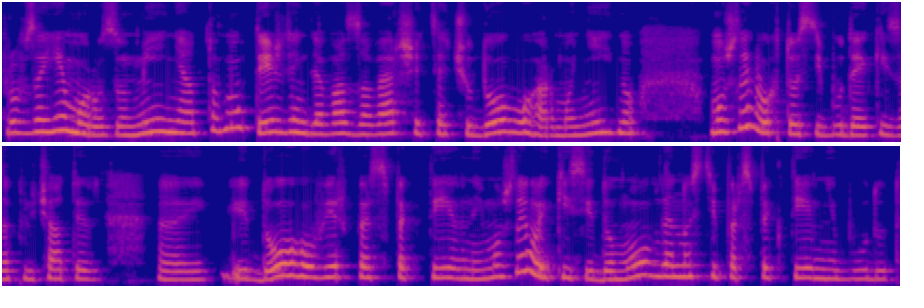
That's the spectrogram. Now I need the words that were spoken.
про взаєморозуміння, тому тиждень для вас завершиться чудово, гармонійно. Можливо, хтось і буде якийсь заключати е, і договір перспективний, можливо, якісь і домовленості перспективні будуть.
